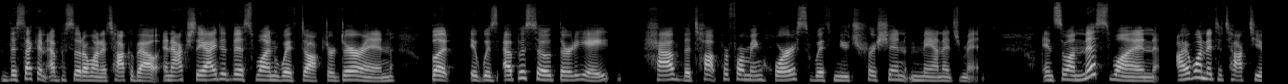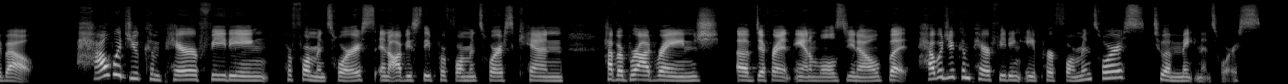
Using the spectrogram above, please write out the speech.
the second episode I want to talk about, and actually, I did this one with Dr. Duren, but it was episode 38 Have the Top Performing Horse with Nutrition Management. And so on this one, I wanted to talk to you about how would you compare feeding performance horse and obviously performance horse can have a broad range of different animals you know but how would you compare feeding a performance horse to a maintenance horse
